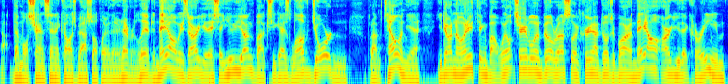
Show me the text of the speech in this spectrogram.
uh, the most transcendent college basketball player that had ever lived. And they always argue, they say, You young bucks, you guys love Jordan, but I'm telling you, you don't know anything about Wilt Chamberlain, Bill Russell, and Kareem Abdul Jabbar. And they all argue that Kareem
